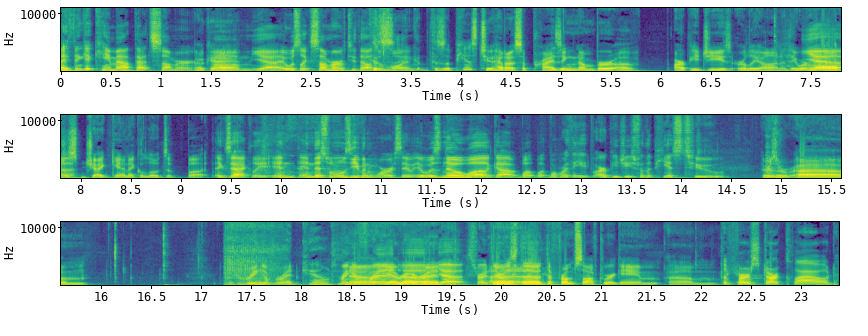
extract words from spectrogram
I think it came out that summer. Okay. Um, yeah, it was like summer of 2001. Because 2001. the PS2 had a surprising number of RPGs early on, and they were Yeah. all just gigantic loads of butt. Exactly, and and this one was even worse. It, it was no uh, God. What, what what were the RPGs for the PS2? There's a um, Does Ring of Red count? Ring no, of Red. yeah, Ring of uh, Red. Yeah, that's right. There was Uh, the the From Software game. Um, The I can't first Dark Cloud.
